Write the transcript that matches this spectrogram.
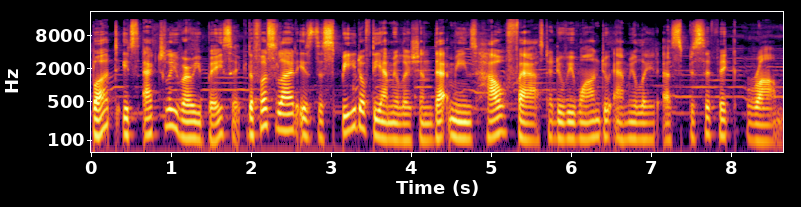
But it's actually very basic. The first slide is the speed of the emulation, that means how fast do we want to emulate a specific ROM.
